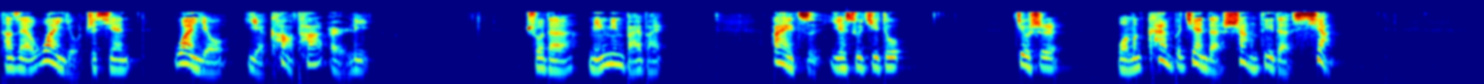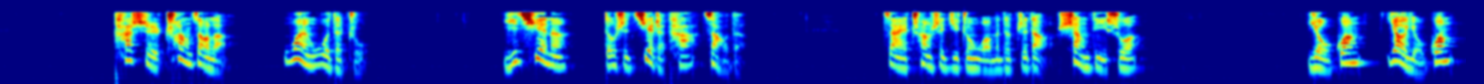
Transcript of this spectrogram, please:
他在万有之先，万有也靠他而立。说的明明白白，爱子耶稣基督。就是我们看不见的上帝的像，他是创造了万物的主，一切呢都是借着他造的。在创世纪中，我们都知道，上帝说有光，要有光，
